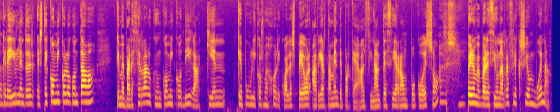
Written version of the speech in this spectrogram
increíble. Entonces, este cómico lo contaba, que me parece raro que un cómico diga quién qué público es mejor y cuál es peor abiertamente, porque al final te cierra un poco eso, Ah, sí. pero me pareció una reflexión buena.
